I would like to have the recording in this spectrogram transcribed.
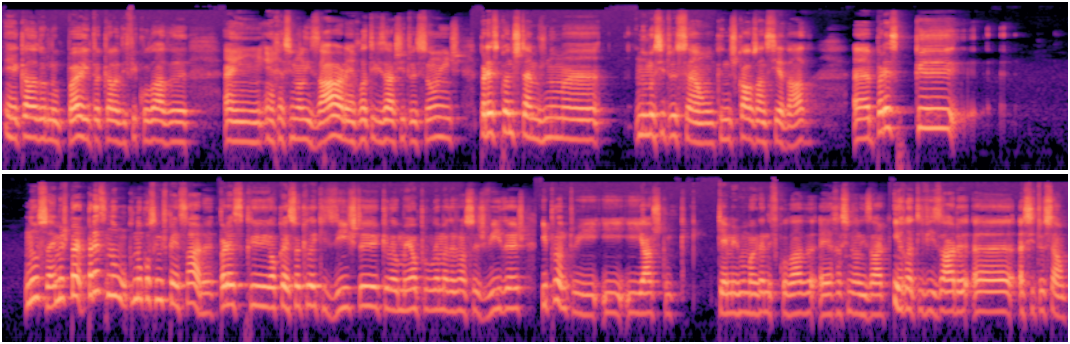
É aquela dor no peito, aquela dificuldade em, em racionalizar, em relativizar as situações. Parece que quando estamos numa, numa situação que nos causa ansiedade, uh, parece que não sei, mas parece que não, que não conseguimos pensar. Parece que, ok, só aquilo é que existe, aquilo é o maior problema das nossas vidas e pronto, e, e, e acho que, que é mesmo uma grande dificuldade é racionalizar e relativizar uh, a situação.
